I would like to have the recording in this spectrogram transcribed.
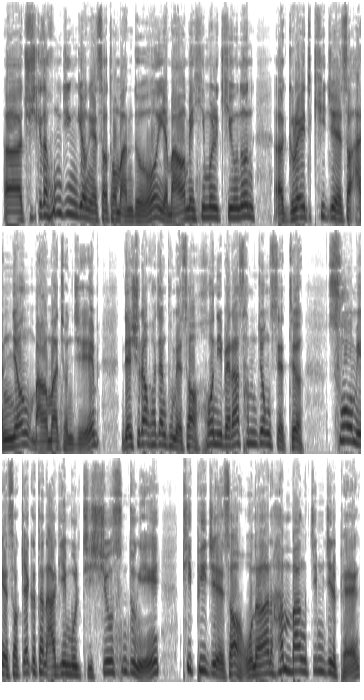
아, 주식회사 홍진경에서 더 만두, 예, 마음의 힘을 키우는 아, 그레이트 키즈에서 안녕 마음아 전집, 내슈라 화장품에서 허니베라 3종 세트, 수오미에서 깨끗한 아기 물티슈 순둥이, TPG에서 온화한 한방 찜질팩,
